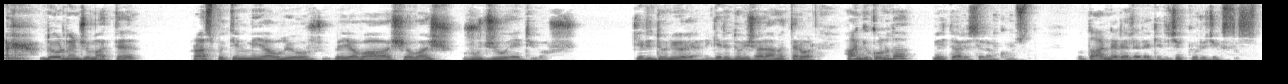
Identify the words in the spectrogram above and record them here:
Dördüncü madde. Rasputin miyavlıyor ve yavaş yavaş rucu ediyor. Geri dönüyor yani. Geri dönüş alametleri var. Hangi konuda? Mehdi Aleyhisselam konusunda. Bu daha nerelere gelecek göreceksiniz.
